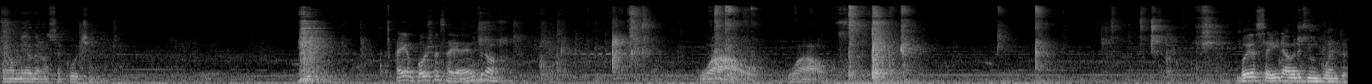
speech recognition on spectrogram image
Tengo miedo que no se escuche. ¿Hay ampollas ahí adentro? Wow, wow. Voy a seguir a ver qué encuentro.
